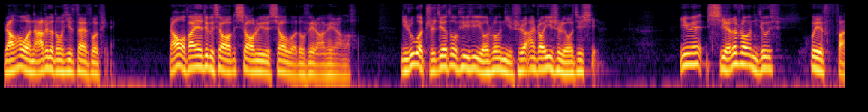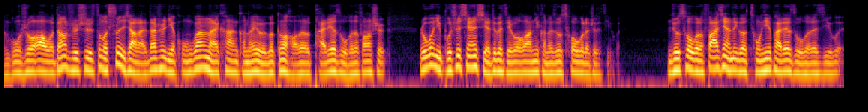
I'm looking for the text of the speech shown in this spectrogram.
然后我拿这个东西再做评论。然后我发现这个效效率效果都非常非常的好。你如果直接做 PPT，有时候你是按照意识流去写，因为写的时候你就会反攻说，哦，我当时是这么顺下来，但是你宏观来看，可能有一个更好的排列组合的方式。如果你不是先写这个结构的话，你可能就错过了这个机会，你就错过了发现那个重新排列组合的机会。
